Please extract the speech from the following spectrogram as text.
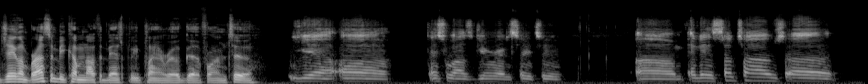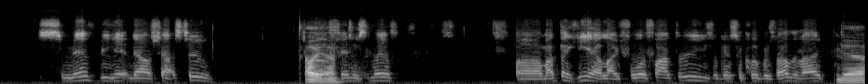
Jalen Brunson be coming off the bench, be playing real good for him too. Yeah, uh, that's what I was getting ready to say too. Um, and then sometimes uh, Smith be hitting down shots too. Oh yeah, uh, Finney Smith. Um, I think he had like four or five threes against the Clippers the other night. Yeah,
